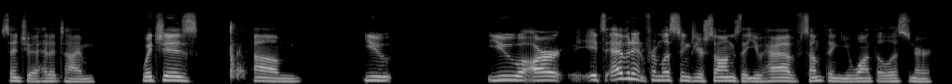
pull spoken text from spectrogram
sent you ahead of time, which is um you you are it's evident from listening to your songs that you have something you want the listener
